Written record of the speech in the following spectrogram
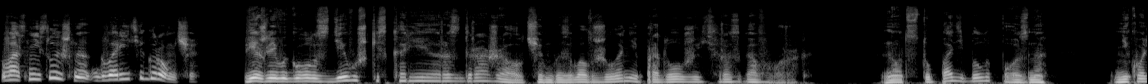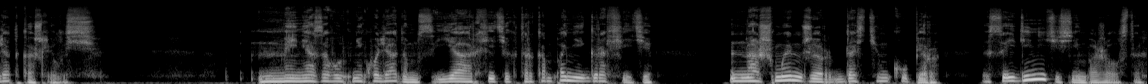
«Вас не слышно, говорите громче». Вежливый голос девушки скорее раздражал, чем вызывал желание продолжить разговор. Но отступать было поздно. Николь откашлялась. «Меня зовут Николь Адамс, я архитектор компании «Граффити». Наш менеджер Дастин Купер. Соедините с ним, пожалуйста».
